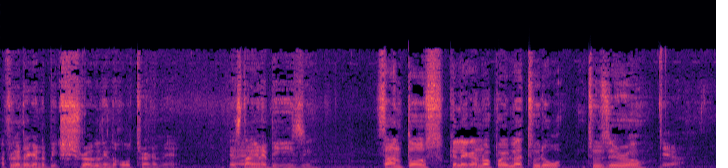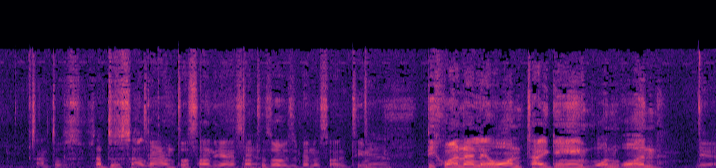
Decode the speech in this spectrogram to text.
I feel like they're going to be struggling the whole tournament. It's not going to be easy. Santos que le ganó a Puebla 2 to 2-0. Yeah, Santos, Santos is solid. Santos, yeah, Santos has always been a solid team. Yeah, Tijuana León tie game 1-1. yeah.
